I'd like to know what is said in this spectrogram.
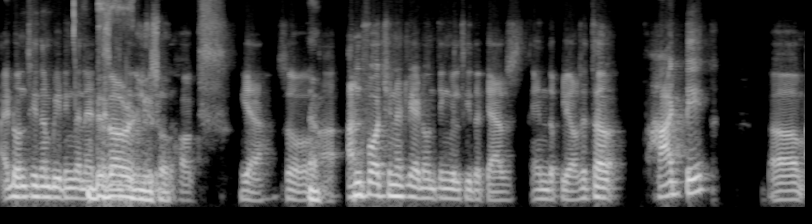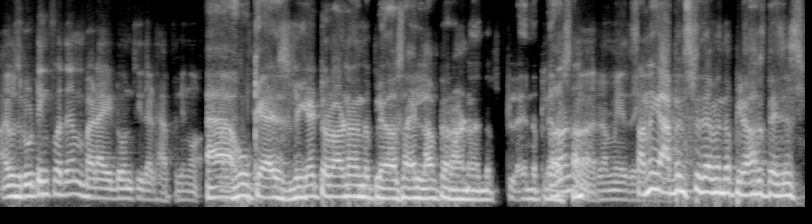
I don't see them beating the Nets. I don't see them Deservedly so. The Hawks. Yeah. So Yeah. Uh, unfortunately, I don't think we'll see the Cavs in the playoffs. It's a hard take. Um, I was rooting for them, but I don't see that happening. Uh, who cares? We get Toronto in the playoffs. I love Toronto in the in the playoffs. Toronto amazing. something happens to them in the playoffs, they just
